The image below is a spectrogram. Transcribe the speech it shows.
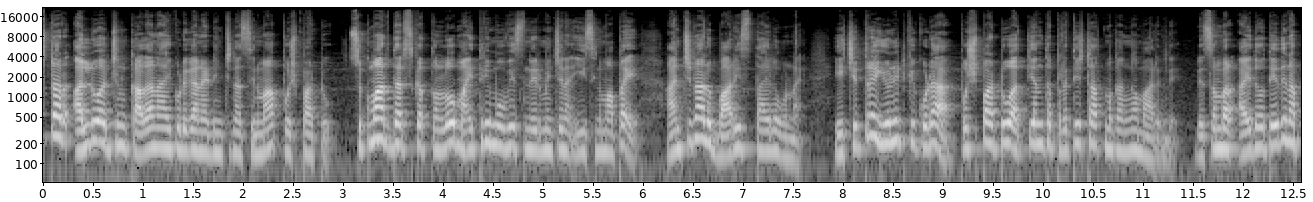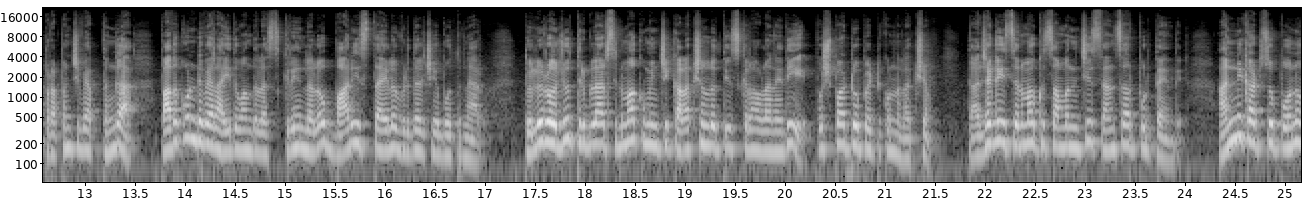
స్టార్ అల్లు అర్జున్ కథానాయకుడిగా నటించిన సినిమా పుష్ప టూ. సుకుమార్ దర్శకత్వంలో మైత్రి మూవీస్ నిర్మించిన ఈ సినిమాపై అంచనాలు భారీ స్థాయిలో ఉన్నాయి. ఈ చిత్ర యూనిట్కి కూడా పుష్ప టూ అత్యంత ప్రతిష్టాత్మకంగా మారింది. డిసెంబర్ ఐదవ తేదీన ప్రపంచవ్యాప్తంగా పదకొండు వేల ఐదు వందల స్క్రీన్లలో భారీ స్థాయిలో విడుదల చేయబోతున్నారు. తొలి రోజు త్రిబుల్ ఆర్ సినిమాకు మించి కలెక్షన్లు తీసుకురావాలనేది పుష్ప టూ పెట్టుకున్న లక్ష్యం. తాజాగా ఈ సినిమాకు సంబంధించి సెన్సార్ పూర్తయింది. అన్ని కట్సు పోను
